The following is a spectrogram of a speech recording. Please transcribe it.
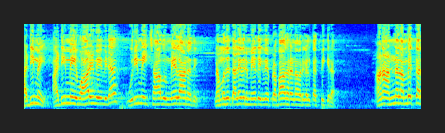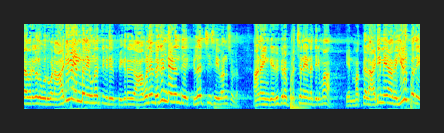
அடிமை அடிமை வாழ்வை விட உரிமை சாவு மேலானது நமது தலைவர் மேதகவே பிரபாகரன் அவர்கள் கற்பிக்கிறார். ஆனா அண்ணல் அம்பேத்கர் அவர்கள் ஒருவன் அடிமை என்பதை உணர்த்தி விடு பிறகு அவனே வெகுண்டெழுந்து கிளர்ச்சி செய்வான்னு சொல்ல ஆனா இங்க இருக்கிற பிரச்சனை என்ன தெரியுமா? என் மக்கள் அடிமையாக இருப்பதை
